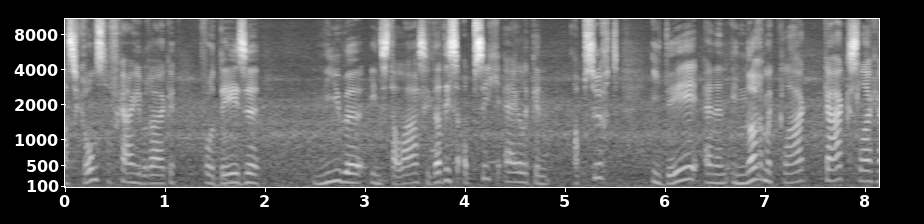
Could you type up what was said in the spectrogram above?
als grondstof gaan gebruiken voor deze nieuwe installatie. Dat is op zich eigenlijk een absurd idee en een enorme kaakslag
